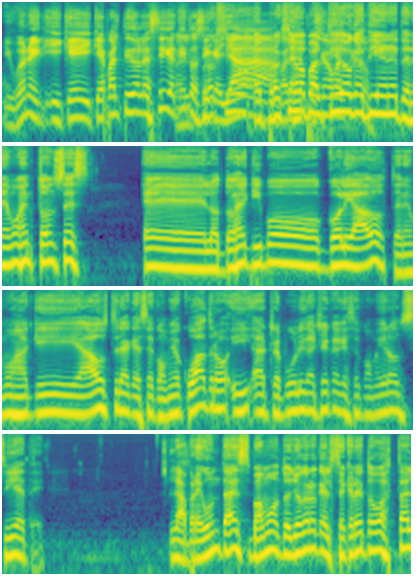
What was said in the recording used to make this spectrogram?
Y bueno, ¿y, y qué, y qué partido le sigue, Tito? El Así que ya. el ¿cuál es próximo partido que tiene tenemos entonces eh, los dos equipos goleados. Tenemos aquí a Austria que se comió cuatro y a República Checa que se comieron siete. La pregunta es, vamos, yo creo que el secreto va a estar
